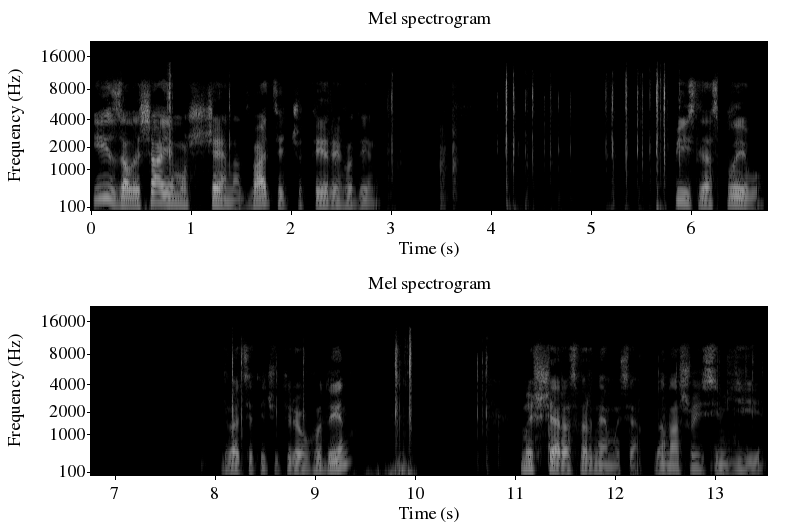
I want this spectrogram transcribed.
І залишаємо ще на 24 години. Після спливу 24 годин ми ще раз вернемося до нашої сім'ї.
